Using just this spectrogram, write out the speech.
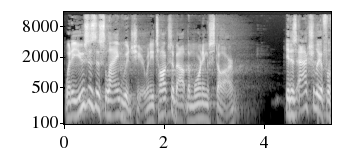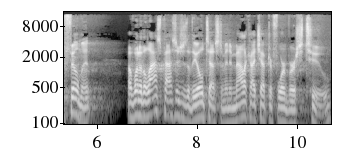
When he uses this language here, when he talks about the morning star, it is actually a fulfillment of one of the last passages of the Old Testament in Malachi chapter 4, verse 2,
